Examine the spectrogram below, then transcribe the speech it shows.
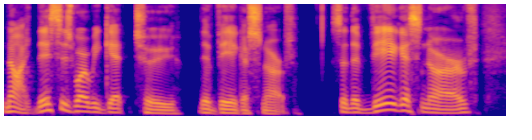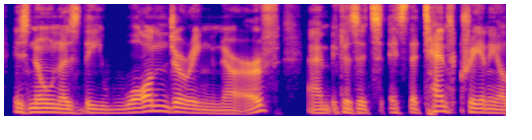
Now, this is where we get to the vagus nerve. So the vagus nerve is known as the wandering nerve, um, because it's it's the tenth cranial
